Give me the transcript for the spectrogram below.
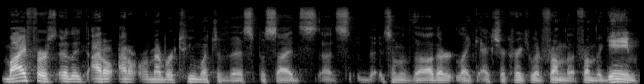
my first i don't i don't remember too much of this besides uh, some of the other like extracurricular from the from the game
